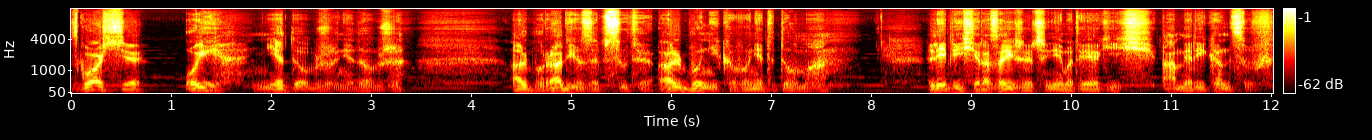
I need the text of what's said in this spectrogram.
Zgłoś się! Oj, niedobrze, niedobrze. Albo radio zepsute, albo nikogo nie doma. Lepiej się rozejrzeć, czy nie ma tu jakichś Amerykańców.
